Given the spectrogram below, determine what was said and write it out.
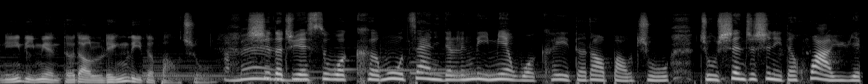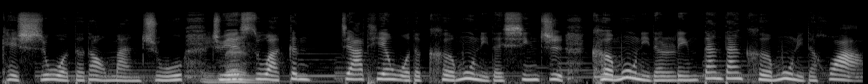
你里面得到灵里的宝珠。是的，主耶稣，我渴慕在你的灵里面，我可以得到宝珠。主，甚至是你的话语也可以使我得到满足。主耶稣啊，更。加添我的渴慕你的心智，渴慕你的灵，单单渴慕你的话。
